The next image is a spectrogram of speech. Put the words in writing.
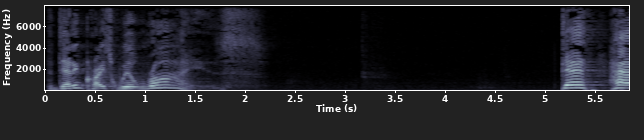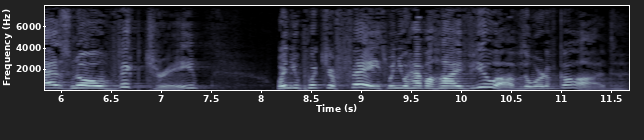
The dead in Christ will rise. Death has no victory when you put your faith, when you have a high view of the Word of God.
